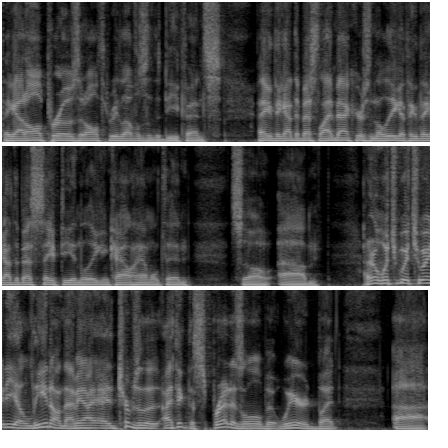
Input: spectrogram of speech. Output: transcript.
They got all pros at all three levels of the defense. I think they got the best linebackers in the league. I think they got the best safety in the league in Kyle Hamilton. So um, I don't know which which way do you lean on that. I mean, I, in terms of the, I think the spread is a little bit weird, but uh,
